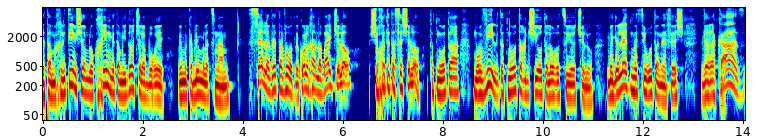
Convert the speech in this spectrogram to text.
את המחליטים שהם לוקחים את המידות של הבורא ומקבלים על עצמם, סלע בית אבות, לכל אחד לבית שלו, שוחט את השה שלו, את התנועות המוביל, את התנועות הרגשיות הלא רצויות שלו, מגלה את מסירות הנפש, ורק אז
